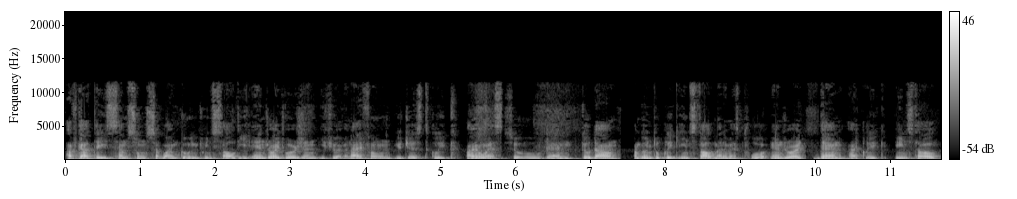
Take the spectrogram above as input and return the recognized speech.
I've got a Samsung, so I'm going to install the Android version. If you have an iPhone, you just click iOS. So then go down. I'm going to click install MetaMask for Android. Then I click install.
